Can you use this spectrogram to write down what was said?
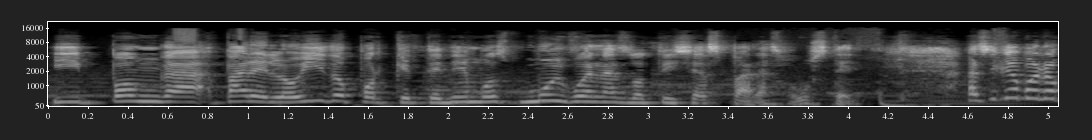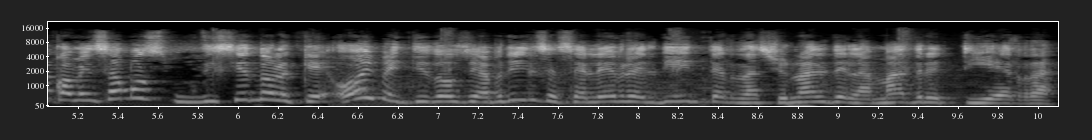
y ponga para el oído porque tenemos muy buenas noticias para usted. Así que bueno, comenzamos diciéndole que hoy 22 de abril se celebra el Día Internacional de la Madre Tierra.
